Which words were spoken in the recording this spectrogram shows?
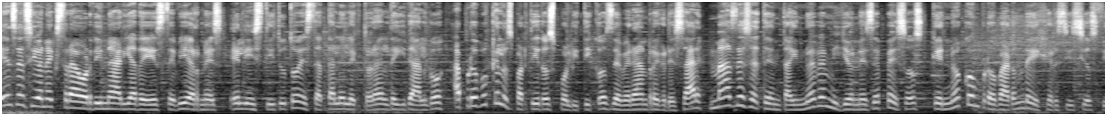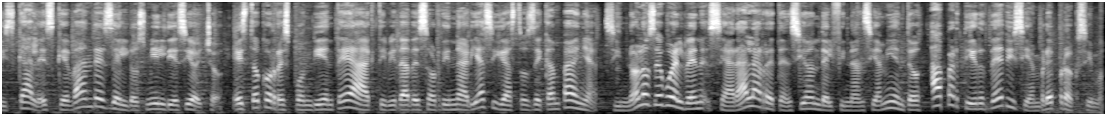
En sesión extraordinaria de este viernes, el Instituto Estatal Electoral de Hidalgo aprobó que los partidos políticos deberán regresar más de 79 millones de pesos que no comprobaron de ejercicios fiscales que van desde el 2018. Esto correspondiente a actividades ordinarias y gastos de campaña. Si no los devuelven, se hará la retención del financiamiento a partir de diciembre próximo.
